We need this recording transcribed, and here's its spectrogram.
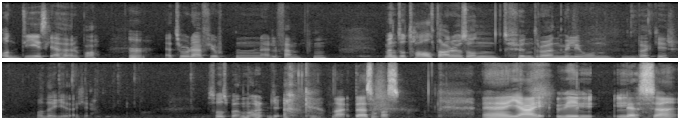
og de skal jeg høre på. Mm. Jeg tror det er 14 eller 15. Men totalt er det jo sånn 101 million bøker, og det gidder jeg ikke. Så spennende er det ikke. Nei, det er såpass. Uh, jeg vil lese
